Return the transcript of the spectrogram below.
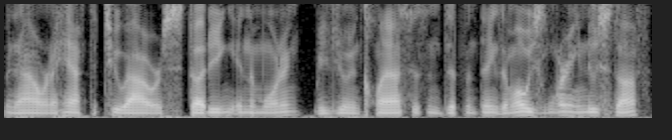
an hour and a half to two hours studying in the morning, reviewing classes and different things. I'm always learning new stuff.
